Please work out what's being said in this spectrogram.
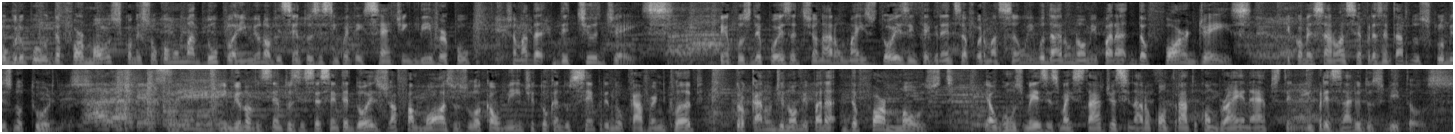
O grupo The Foremost começou como uma dupla em 1957 em Liverpool, chamada The Two Jays. Tempos depois, adicionaram mais dois integrantes à formação e mudaram o nome para The Four Jays, e começaram a se apresentar nos clubes noturnos. Em 1962, já famosos localmente, tocando sempre no Cavern Club, trocaram de nome para The Foremost e alguns meses mais tarde assinaram um contrato com Brian Epstein, empresário dos Beatles.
